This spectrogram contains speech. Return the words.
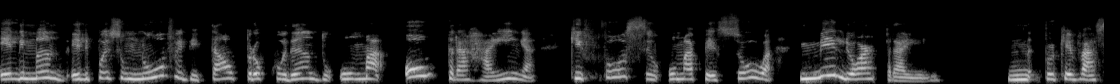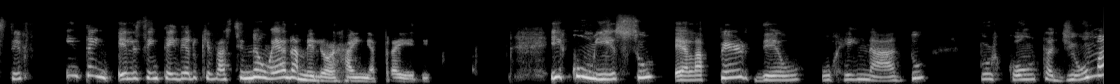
ele, mand... ele pôs um novo edital procurando uma outra rainha que fosse uma pessoa melhor para ele. Porque Vasti, eles entenderam que Vasti não era a melhor rainha para ele. E com isso, ela perdeu o reinado por conta de uma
